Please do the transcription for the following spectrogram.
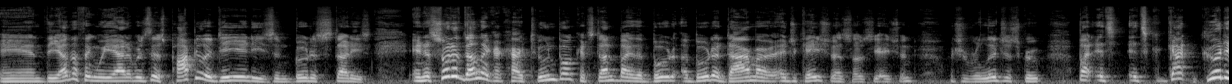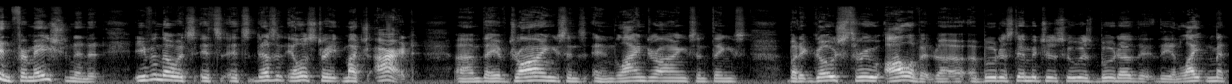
And the other thing we added was this popular deities in Buddhist studies. And it's sort of done like a cartoon book. It's done by the Buddha, Buddha Dharma Education Association, which is a religious group. But it's it's got good information in it, even though it's it's it doesn't illustrate much art. Um, they have drawings and, and line drawings and things, but it goes through all of it uh, uh Buddhist images, who is Buddha, the, the Enlightenment.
